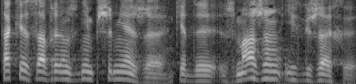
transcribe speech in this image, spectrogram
Takie zawrę z nim przymierze, kiedy zmarzę ich grzechy.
